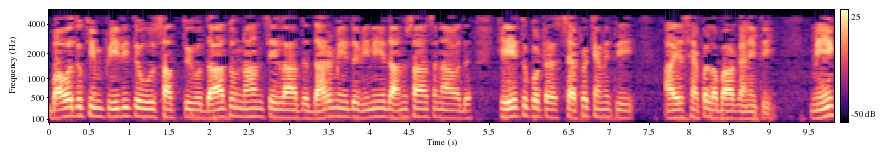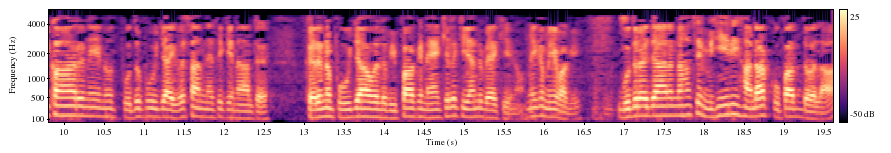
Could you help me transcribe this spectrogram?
භව දුකින් පීඩිත වූ සත්වයෝ ධාතුන් වහන්සේලාද ධර්මයේද විනයේද අනුශාසනාවද හේතු කොට සැප කැමැති අය සැප ලබා ගනිති. මේ කාරණේනොත් පුද පූජා ඉවසන් නැති කෙනාට කරන පූජාවල විපාක නැහැ කියලා කියන්න බෑ කියනවා. මේක මේ වගේ. බුදුරජාණන් වහන්සේ මිහිරි හඬක් උපද්දවලා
